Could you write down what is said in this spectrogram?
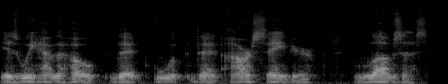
is we have the hope that w- that our Savior loves us,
